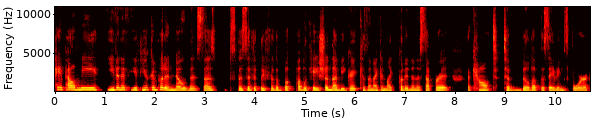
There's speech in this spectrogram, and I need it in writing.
PayPal me. Even if, if you can put a note that says specifically for the book publication, that'd be great because then I can like put it in a separate account to build up the savings for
